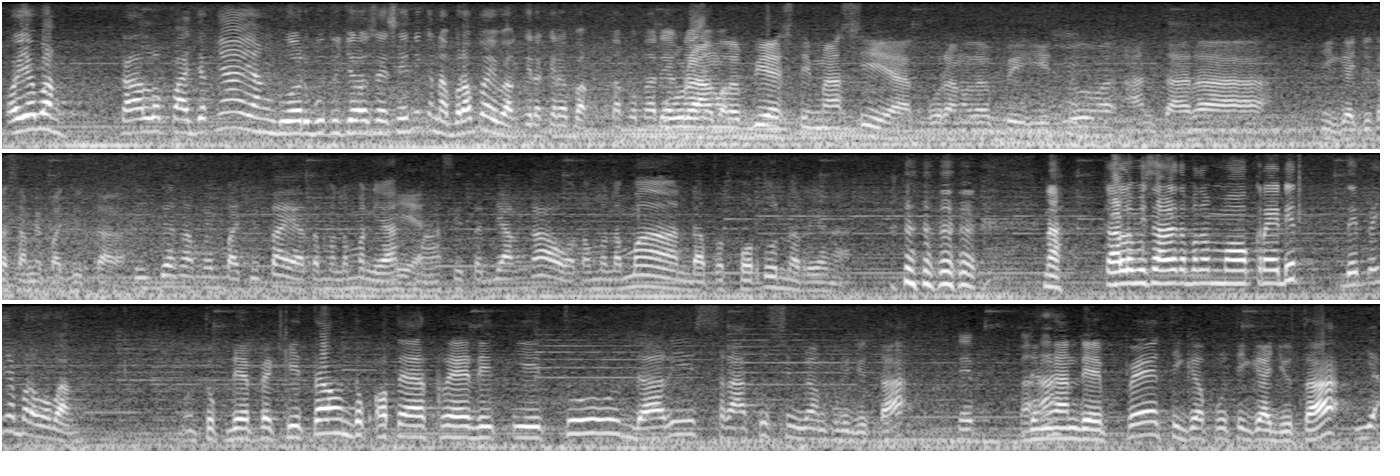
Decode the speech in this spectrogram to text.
oh ya bang kalau pajaknya yang 2700 cc ini kena berapa ya bang? Kira-kira bang? Takut ada yang Kurang Bang. lebih estimasi ya, kurang lebih itu antara 3 juta sampai 4 juta. 3 sampai 4 juta ya teman-teman ya. Iya. masih terjangkau teman-teman. Dapat Fortuner ya nggak? Nah kalau misalnya teman-teman mau kredit DP-nya berapa bang? Untuk DP kita untuk OTR kredit itu dari 190 juta. DP dengan DP 33 juta, iya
